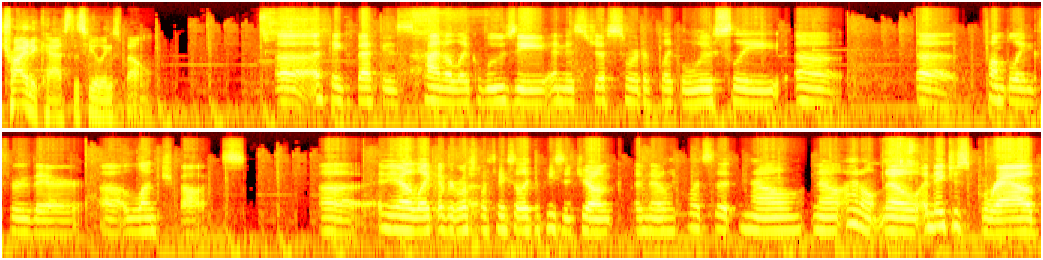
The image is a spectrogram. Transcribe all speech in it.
try to cast this healing spell? Uh, I think Beck is kind of like woozy and is just sort of like loosely uh, uh, fumbling through their uh, lunchbox. Uh, and you know, like every once in a while takes out like a piece of junk, and they're like, "What's that? No, no, I don't know." And they just grab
